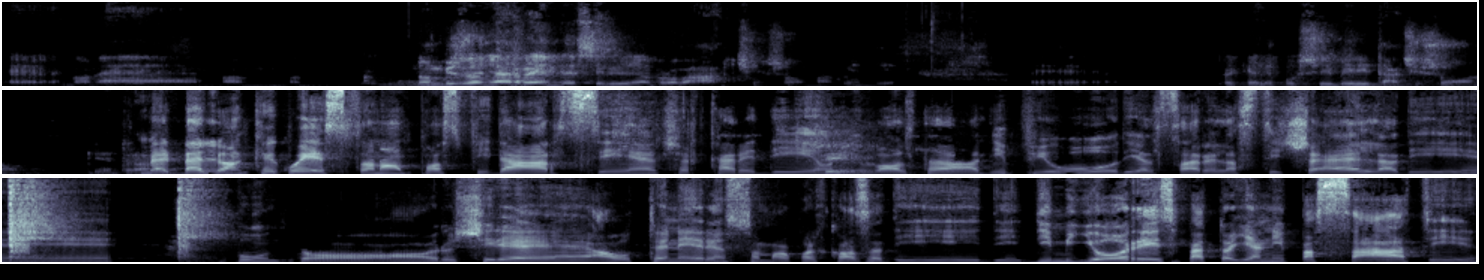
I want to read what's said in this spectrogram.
Eh, non, è, non, non, bisogna arrendersi, bisogna provarci, insomma, quindi, eh, perché le possibilità ci sono. Ma è bello anche questo, no? Un po' sfidarsi, eh? cercare di sì. ogni volta di più, di alzare l'asticella, di appunto riuscire a ottenere insomma qualcosa di, di, di migliore rispetto agli anni passati.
